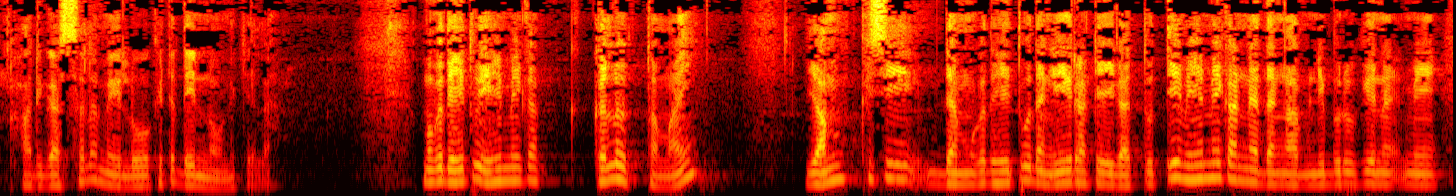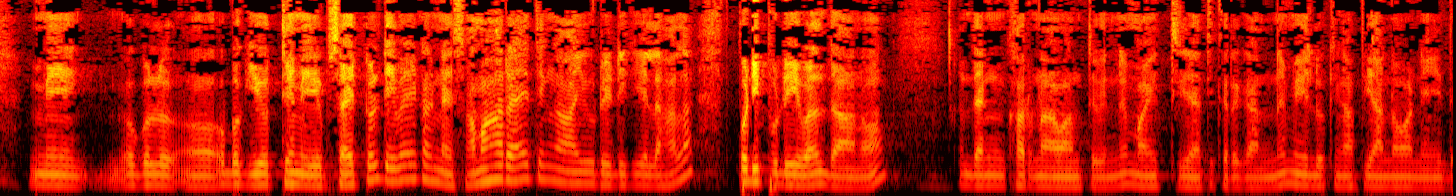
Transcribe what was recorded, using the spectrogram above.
හරි ගස්සලා මේ ලෝකෙට දෙන්න ඕන කියලා. මොකද හේතුව එහෙම එකක් කළොත් තමයි යම් කිසි දැන් මොකද හේතුව දැන් ඒ රටේ ගත්තොත් මෙහෙම එකක් නැහැ දැන් අපි නිබුරු කියන මේ මේ ඔයගොල්ලෝ ඔබ ගියොත් එහෙම වෙබ්සයිට් වලට ඒව එකක් නැහැ සමහර අය ඉතින් ආයු රෙඩි කියලා අහලා පොඩි පොඩි ඒවල් දානවා. දැන් කරුණාවන්ත වෙන්න මෛත්‍රිය ඇති කරගන්න මේ ලෝකෙන් අපි යනව නේද?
